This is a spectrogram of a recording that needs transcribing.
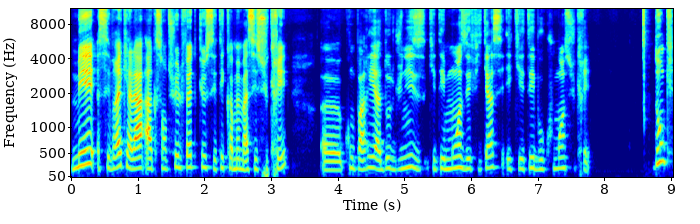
mais c'est vrai qu'elle a accentué le fait que c'était quand même assez sucré, comparé à d'autres Gunies qui étaient moins efficaces et qui étaient beaucoup moins sucrés. Donc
